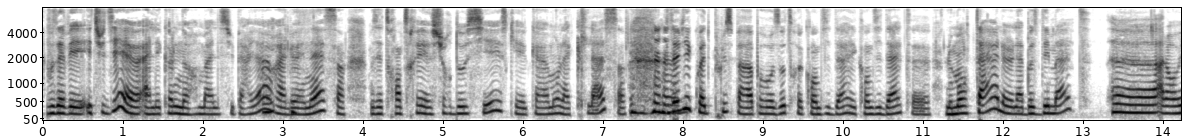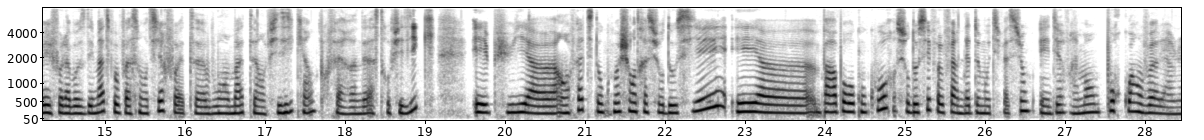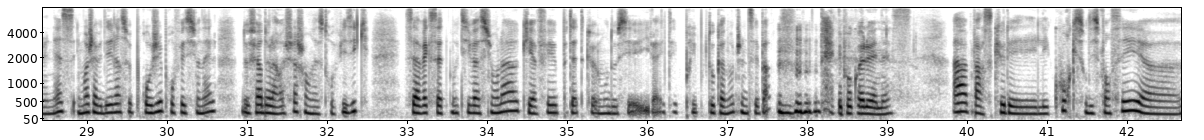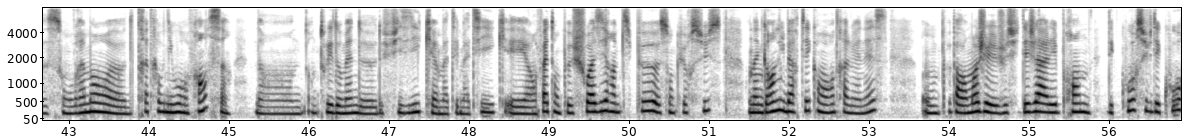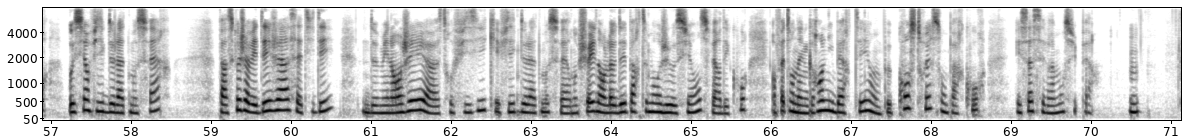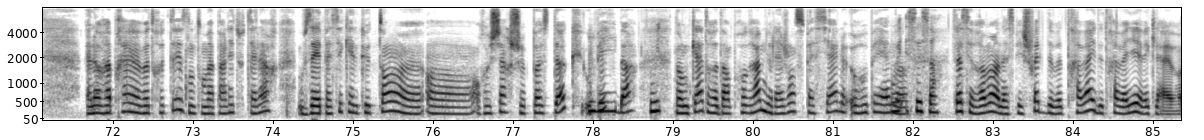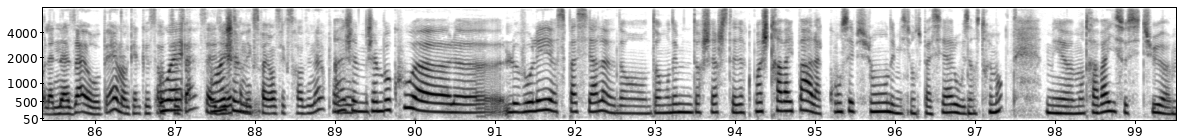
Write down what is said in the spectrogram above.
Vous avez étudié à l'école normale supérieure, Oui. à l'ENS. Vous êtes rentré sur dossier, ce qui est carrément la classe. Vous aviez quoi de plus par rapport aux autres candidats et candidates Le mental, la bosse des maths Euh, alors oui, il faut la bosse des maths, faut pas se mentir, faut être euh, bon en maths et en physique hein, pour faire euh, de l'astrophysique. Et puis euh, en fait, donc moi je suis rentrée sur dossier et euh, par rapport au concours, sur dossier, il fallait faire une lettre de motivation et dire vraiment pourquoi on veut aller à l'ENS. Et moi j'avais déjà ce projet professionnel de faire de la recherche en astrophysique. C'est avec cette motivation-là qui a fait peut-être que mon dossier il a été pris plutôt qu'un autre, je ne sais pas. Et pourquoi l'ENS Ah, parce que les, les cours qui sont dispensés euh, sont vraiment euh, de très très haut niveau en France, dans, dans tous les domaines de, physique, mathématiques. Et en fait, on peut choisir un petit peu son cursus. On a une grande liberté quand on rentre à l'ENS. On peut, par moi, je, je suis déjà allée prendre des cours, suivre des cours, aussi en physique de l'atmosphère, parce que j'avais déjà cette idée de mélanger euh, astrophysique et physique de l'atmosphère. Donc, je suis allée dans le département géosciences faire des cours. En fait, on a une grande liberté, on peut construire son parcours, et ça, c'est vraiment super. Alors après euh, votre thèse dont on va parler tout à l'heure, vous avez passé quelques temps euh, en recherche post-doc aux Mhm. Pays-Bas Oui. dans le cadre d'un programme de l'Agence spatiale européenne. Oui, c'est ça. Ça, c'est vraiment un aspect chouette de votre travail, de travailler avec la, la NASA européenne, en quelque sorte, Ouais. c'est ça? Ça a Ouais, dû être une expérience extraordinaire pour Ah, vous j'aime, beaucoup euh, le, le volet spatial dans, dans mon domaine de recherche. C'est-à-dire que moi, je travaille pas à la conception des missions spatiales ou aux instruments, mais euh, mon travail il se situe euh,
